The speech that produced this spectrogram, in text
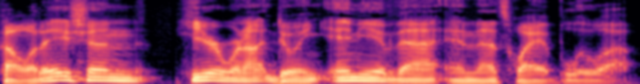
validation. Here, we're not doing any of that, and that's why it blew up.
